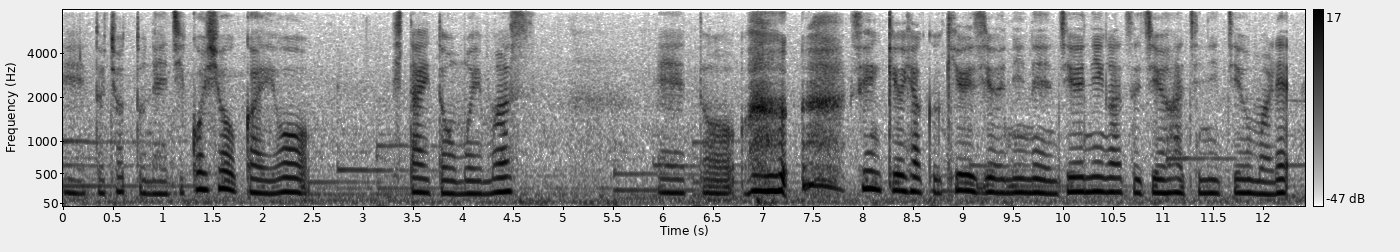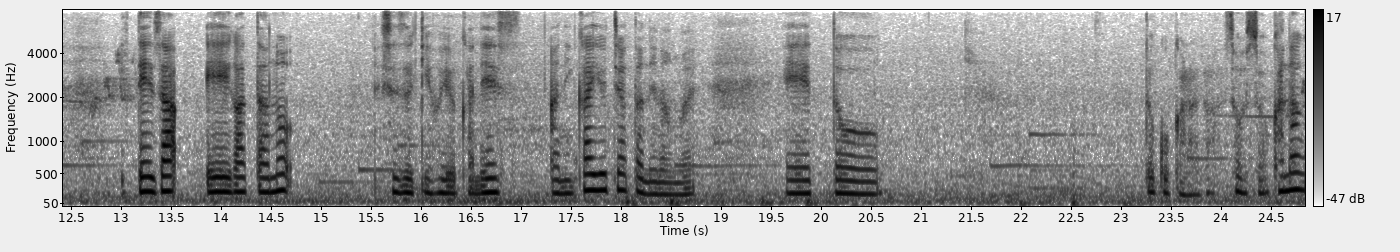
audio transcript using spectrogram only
えっ、ー、とちょっとね自己紹介をしたいと思います。えっ、ー、と1992年12月18日生まれ伊手座 A 型の鈴木冬香です。あ2回言っちゃったね名前。えっ、ー、とどこからだ？そうそう神奈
